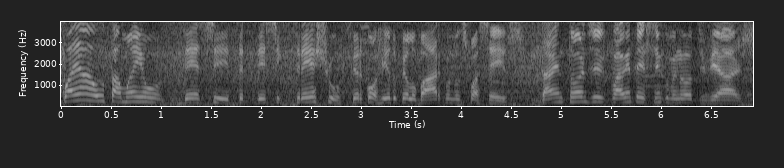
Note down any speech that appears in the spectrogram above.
Qual é o tamanho desse, desse trecho percorrido pelo barco nos passeios? Dá em torno de 45 minutos de viagem,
